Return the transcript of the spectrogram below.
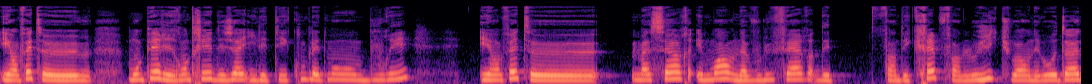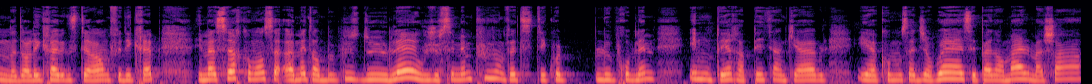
Et en fait, euh, mon père est rentré, déjà, il était complètement bourré. Et en fait, ma sœur et moi, on a voulu faire des enfin des crêpes, enfin logique, tu vois, on est bretonne, on adore les crêpes, etc. On fait des crêpes. Et ma sœur commence à mettre un peu plus de lait, ou je sais même plus en fait c'était quoi le problème. Et mon père a pété un câble et a commencé à dire ouais c'est pas normal, machin.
